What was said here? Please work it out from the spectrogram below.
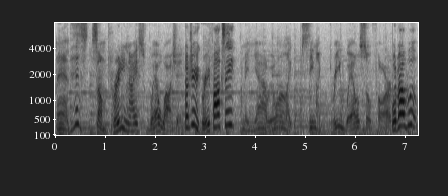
Man, this is some pretty nice whale watching. Don't you agree, Foxy? I mean, yeah, we've only, like, seen, like, three whales so far. What about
